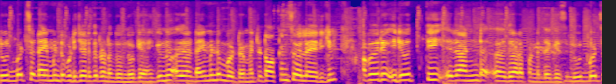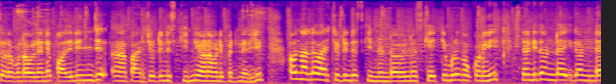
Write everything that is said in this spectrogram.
ലൂട്ട് ബഡ്സ് ഡയമണ്ട് പിടിച്ചെടുത്തിട്ടുണ്ടെന്ന് തോന്നുന്നു ഓക്കെ എനിക്കൊന്ന് ഡയമണ്ടും പോയിട്ട് മറ്റേ ടോക്കൺസ് വല്ല ആയിരിക്കും. അപ്പോൾ ഒരു ഇരുപത്തി രണ്ട് ഇത് കിടപ്പുണ്ട് ഗസ് ലൂട്ട് ബഡ്സ് കിടപ്പുണ്ട് അതുപോലെ തന്നെ പതിനഞ്ച് പാരച്ചൂട്ടിന്റെ സ്കിന്ന് കാണാൻ വേണ്ടി പറ്റുന്നതായിരിക്കും. അപ്പോൾ നല്ല പാരച്ചൂട്ടിന്റെ സ്കിൻ ഉണ്ട് അതുപോലെ സ്കേറ്റിംഗ് ബോർഡ് നോക്കുകയാണെങ്കിൽ രണ്ട് ഇതുണ്ട് ഇതുണ്ട്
